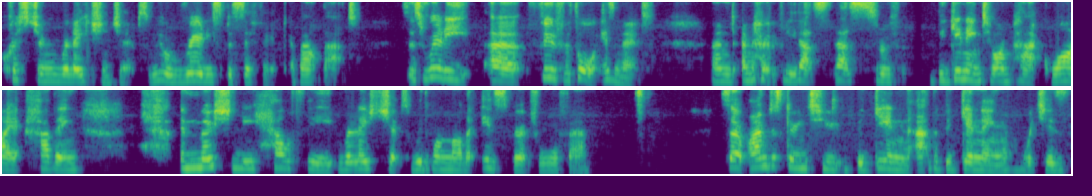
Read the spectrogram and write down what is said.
Christian relationships. We were really specific about that. So it's really uh, food for thought, isn't it? And and hopefully that's that's sort of beginning to unpack why having emotionally healthy relationships with one another is spiritual warfare. So I'm just going to begin at the beginning, which is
